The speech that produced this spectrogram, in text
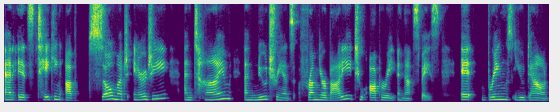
and it's taking up so much energy and time and nutrients from your body to operate in that space. it brings you down.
